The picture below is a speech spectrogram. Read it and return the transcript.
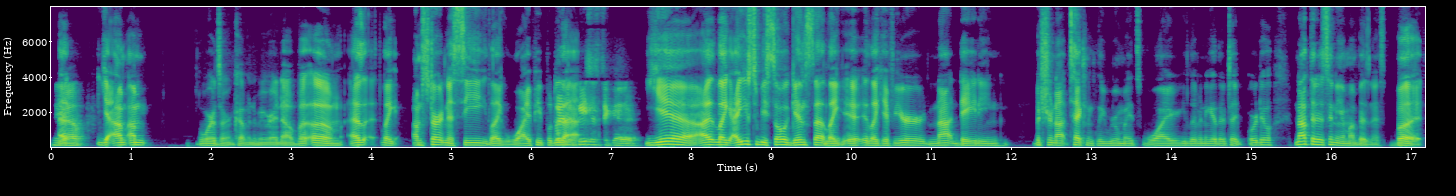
Yeah. yeah i'm i'm words aren't coming to me right now but um as like i'm starting to see like why people do the that pieces together. yeah i like i used to be so against that like it, it- like if you're not dating but you're not technically roommates why are you living together type ordeal not that it's any of my business but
